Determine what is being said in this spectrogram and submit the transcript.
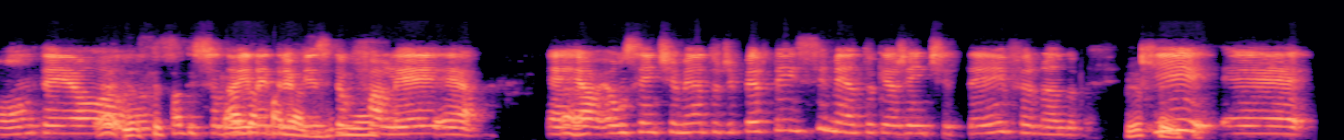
ontem eu, é, isso daí na entrevista eu falei. É, é, é, é, um sentimento de pertencimento que a gente tem, Fernando, Perfeito. que é,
